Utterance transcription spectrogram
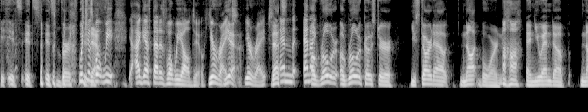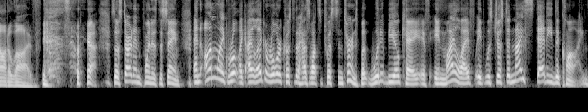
it's it's it's birth. Which is death. what we. I guess that is what we all do. You're right. Yeah. You're right. That's and and a I. roller a roller coaster, you start out not born Uh huh. and you end up not alive. so yeah. So start end point is the same. And unlike roll, like I like a roller coaster that has lots of twists and turns. But would it be okay if in my life it was just a nice steady decline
